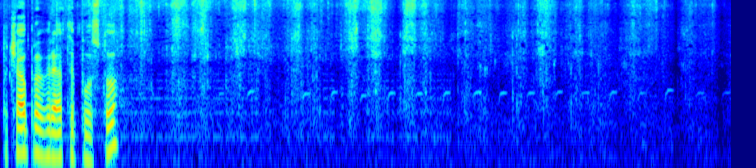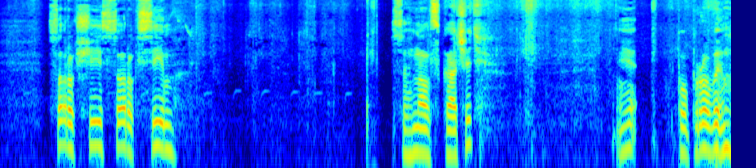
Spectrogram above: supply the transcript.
Почав провіряти пусто. Сорок шість, сорок сім. Сигнал скачить. І попробуємо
